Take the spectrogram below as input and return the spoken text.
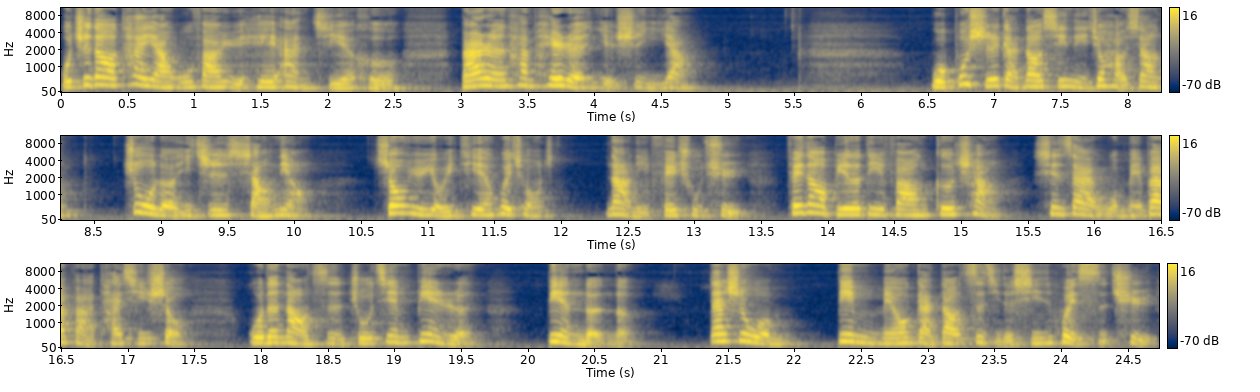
我知道太阳无法与黑暗结合，白人和黑人也是一样。我不时感到心里就好像住了一只小鸟，终于有一天会从那里飞出去，飞到别的地方歌唱。现在我没办法抬起手，我的脑子逐渐变冷，变冷了。但是我并没有感到自己的心会死去，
